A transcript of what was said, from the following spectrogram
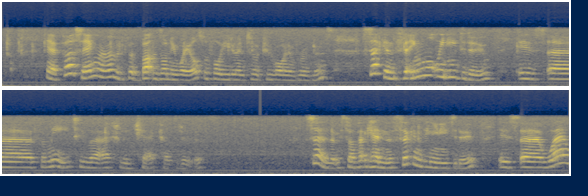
yeah, first thing, remember to put buttons on your wheels before you do into oil improvements. Second thing, what we need to do is uh, for me to uh, actually check how to do this. So let me start that again. The second thing you need to do is uh, where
